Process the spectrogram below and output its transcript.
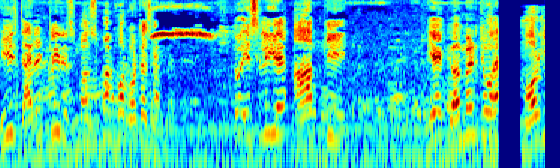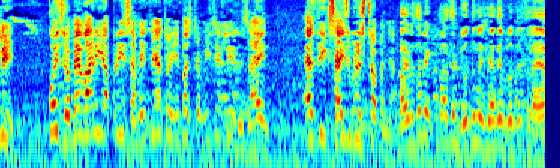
he is directly responsible for what has happened तो इसलिए आपकी ये गवर्नमेंट जो है मॉरली कोई जिम्मेवारी अपनी समझते हैं तो he must immediately resign as the excise minister Punjab. Bajwa ਸਾਹਿਬ ਇੱਕ ਪਾਸੇ ਯੁੱਧ ਨਸ਼ਿਆਂ ਦੇ ਵਿਰੁੱਧ ਚਲਾਇਆ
